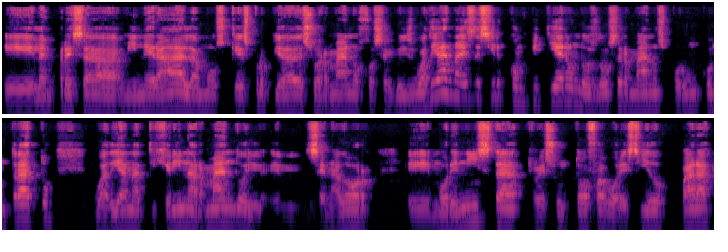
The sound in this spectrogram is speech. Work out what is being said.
eh, la empresa minera Álamos, que es propiedad de su hermano José Luis Guadiana, es decir, compitieron los dos hermanos por un contrato, Guadiana Tijerina Armando, el, el senador eh, morenista resultó favorecido para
